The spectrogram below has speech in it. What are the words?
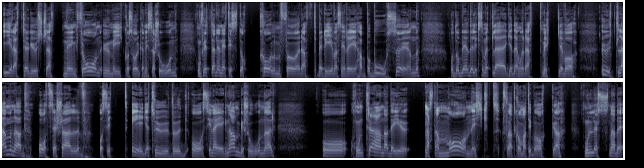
i rätt hög utsträckning från Umeå organisation. Hon flyttade ner till Stockholm för att bedriva sin rehab på Bosön. Och då blev det liksom ett läge där hon rätt mycket var utlämnad åt sig själv och sitt eget huvud och sina egna ambitioner. Och hon tränade ju nästan maniskt för att komma tillbaka. Hon lyssnade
